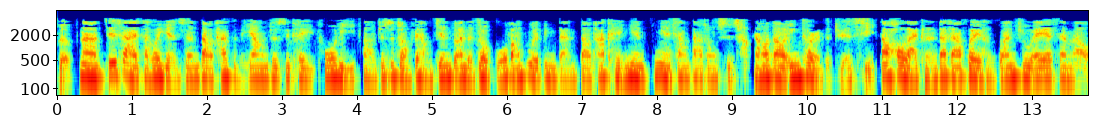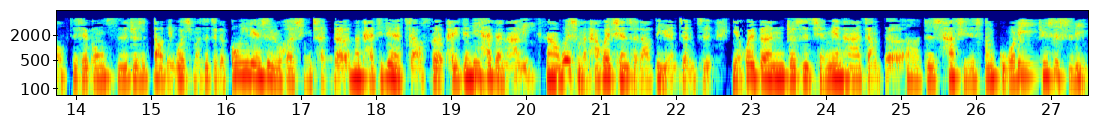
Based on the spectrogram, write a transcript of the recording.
色，那接下来才会衍生到他怎么样就是可以。可以脱离啊，就是这种非常尖端的这种国防部的订单，到它可以面面向大众市场，然后到英特尔的崛起，到后来可能大家会很关注 ASML 这些公司，就是到底为什么这整个供应链是如何形成的？那台积电的角色，台积电厉害在哪里？那为什么它会牵扯到地缘政治？也会跟就是前面他讲的，呃，就是它其实跟国力、军事实力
